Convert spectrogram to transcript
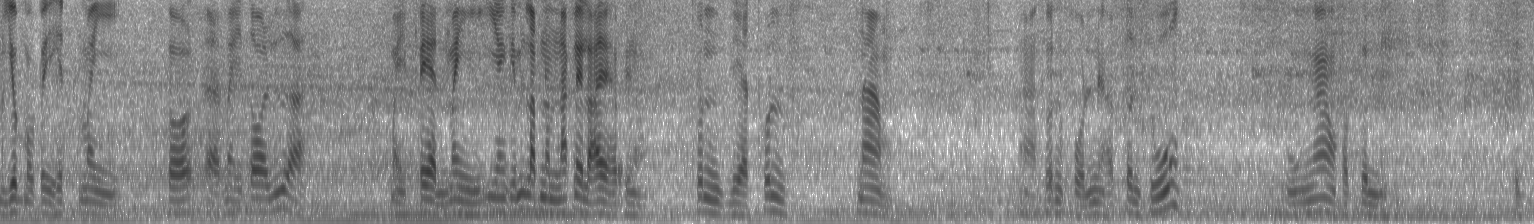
นิยมเอาไปเฮ็ดไม้ต่อไม้ต่อเรือไม้แป้นไม้เอียงที่มันรับน้ำหนักหลายๆครับพี่น้องทนแดดทนน้ำทนฝนนะครับต้นสูงสูงเงาวครับต้นนี้เป็นส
